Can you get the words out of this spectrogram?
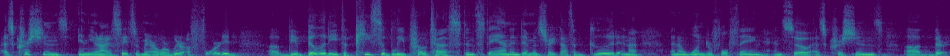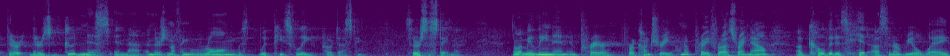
As Christians in the United States of America, where we're afforded uh, the ability to peaceably protest and stand and demonstrate, that's a good and a, and a wonderful thing. And so, as Christians, uh, there, there, there's goodness in that, and there's nothing wrong with, with peacefully protesting. So, there's a statement. Now, let me lean in in prayer for our country. I want to pray for us right now. Uh, COVID has hit us in a real way,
